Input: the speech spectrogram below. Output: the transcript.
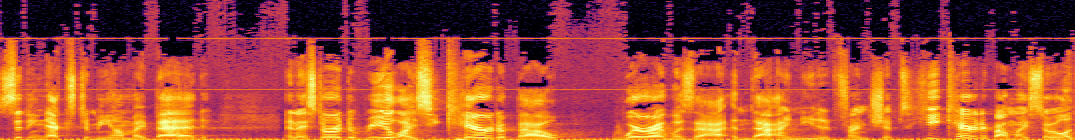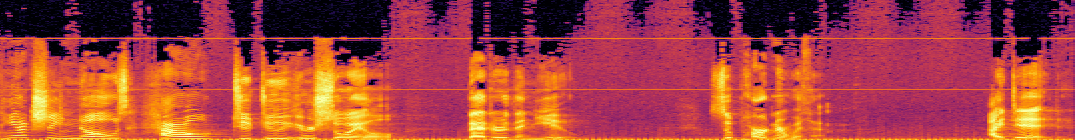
sitting next to me on my bed. And I started to realize he cared about where I was at and that I needed friendships. He cared about my soil and he actually knows how to do your soil better than you. So partner with him. I did.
